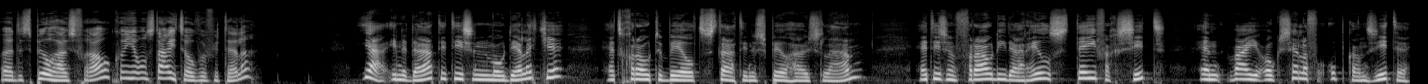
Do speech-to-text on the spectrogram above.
uh, de speelhuisvrouw. Kun je ons daar iets over vertellen? Ja, inderdaad. Dit is een modelletje. Het grote beeld staat in de speelhuislaan. Het is een vrouw die daar heel stevig zit en waar je ook zelf op kan zitten.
